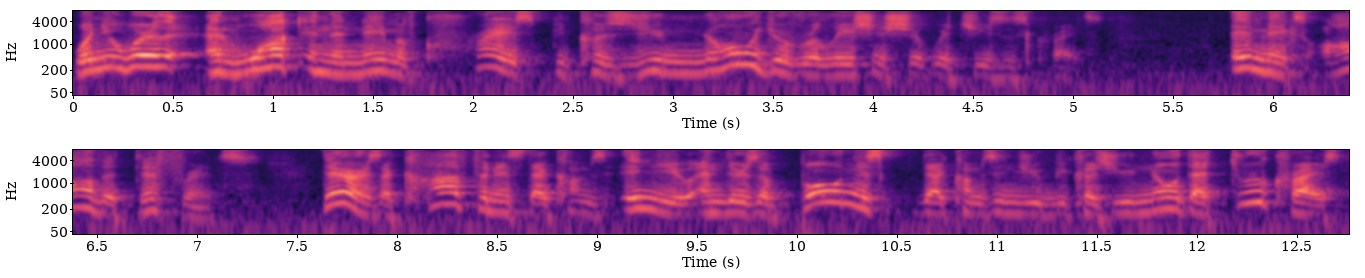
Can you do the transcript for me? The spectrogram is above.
when you wear the, and walk in the name of Christ because you know your relationship with Jesus Christ, it makes all the difference. There is a confidence that comes in you, and there's a boldness that comes in you because you know that through Christ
